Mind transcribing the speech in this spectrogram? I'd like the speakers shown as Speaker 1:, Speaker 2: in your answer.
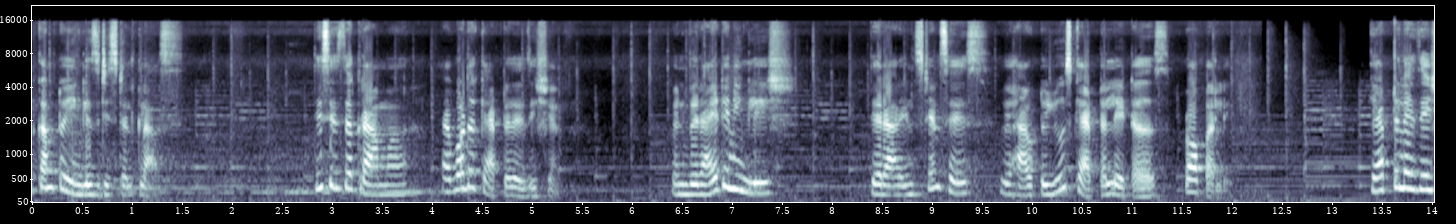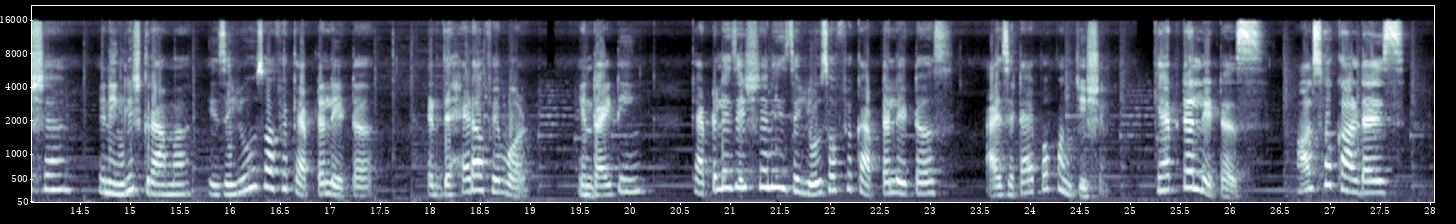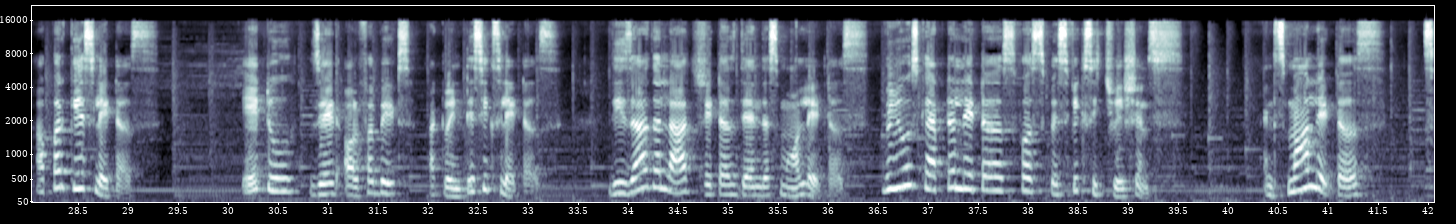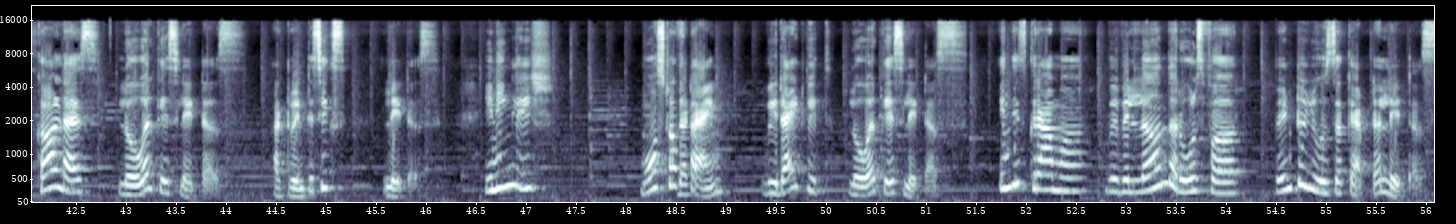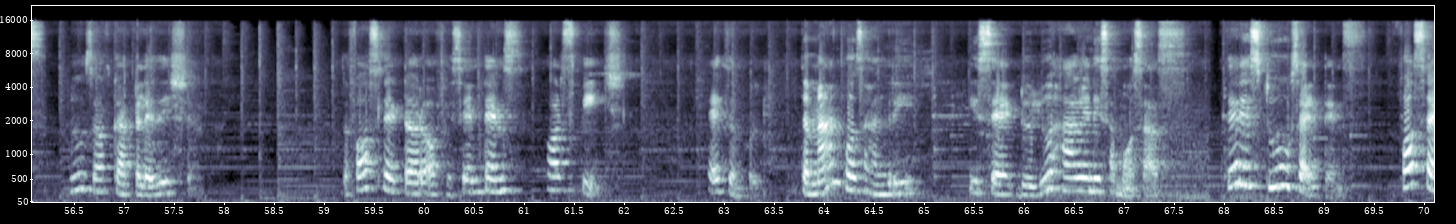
Speaker 1: Welcome to English Digital class. This is the grammar about the capitalization. When we write in English, there are instances we have to use capital letters properly. Capitalization in English grammar is the use of a capital letter at the head of a word. In writing, capitalization is the use of a capital letters as a type of punctuation. Capital letters, also called as uppercase letters. A to Z alphabets are 26 letters. These are the large letters than the small letters. We use capital letters for specific situations. And small letters, called as lowercase letters, are 26 letters. In English, most of the time we write with lowercase letters. In this grammar, we will learn the rules for when to use the capital letters. Use of capitalization. The first letter of a sentence or speech. Example. The man was hungry. He said, Do you have any samosas? There is two sentence. First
